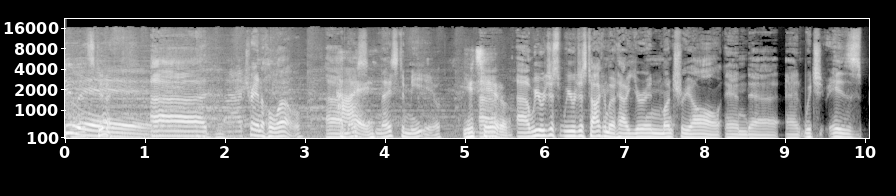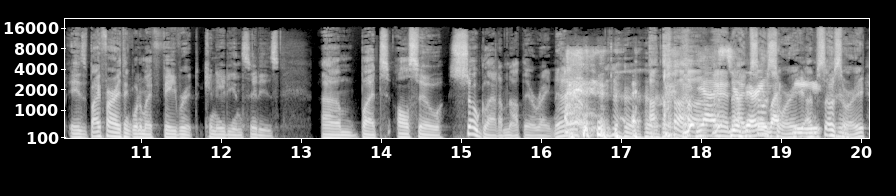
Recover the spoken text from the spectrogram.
Do Let's it. do it. Uh, uh, Tran, hello. Uh, Hi. Nice, nice to meet you. You too. Uh, uh, we were just we were just talking about how you're in Montreal, and uh, and which is is by far I think one of my favorite Canadian cities. Um, but also so glad I'm not there right now. Uh, Yes, you're I'm very so sorry. I'm so sorry.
